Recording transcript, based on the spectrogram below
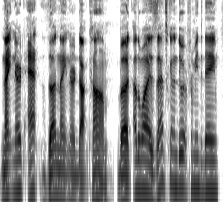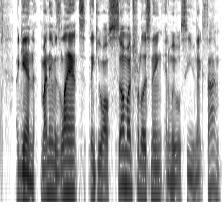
nightnerd at thenightnerd.com. But otherwise, that's going to do it for me today. Again, my name is Lance. Thank you all so much for listening, and we will see you next time.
